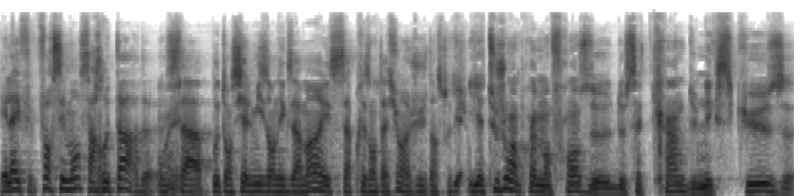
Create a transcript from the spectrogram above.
Et là, forcément, ça retarde sa potentielle mise en examen et sa présentation à un juge d'instruction. Il y, a toujours un problème en France de, cette crainte d'une excuse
